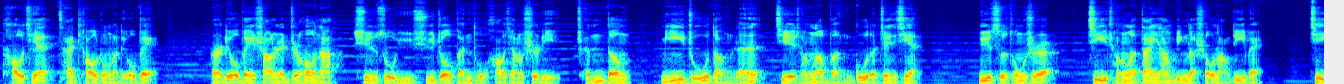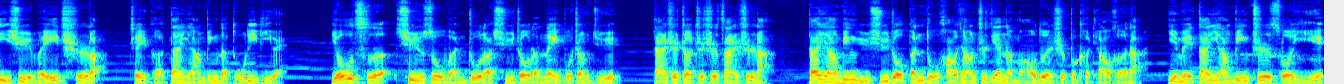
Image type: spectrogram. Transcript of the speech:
陶谦才挑中了刘备。而刘备上任之后呢，迅速与徐州本土豪强势力陈登、糜竺等人结成了稳固的阵线。与此同时，继承了丹阳兵的首脑地位，继续维持了这个丹阳兵的独立地位，由此迅速稳住了徐州的内部政局。但是这只是暂时的，丹阳兵与徐州本土豪强之间的矛盾是不可调和的，因为丹阳兵之所以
